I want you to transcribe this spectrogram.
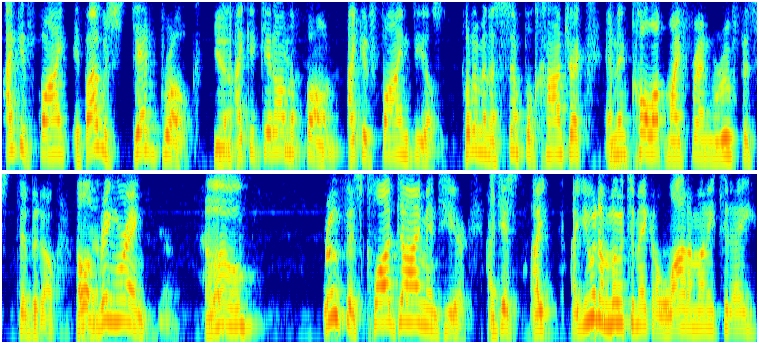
I could find, if I was dead broke, Yeah. I could get on the phone. I could find deals, put them in a simple contract, and then call up my friend Rufus Thibodeau. Hello, Yeah. ring, ring. Hello. Rufus, Claude Diamond here. I just, I, are you in a mood to make a lot of money today?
